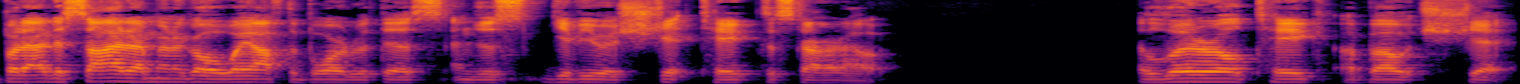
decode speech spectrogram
but I decided I'm going to go way off the board with this and just give you a shit take to start out a literal take about shit.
